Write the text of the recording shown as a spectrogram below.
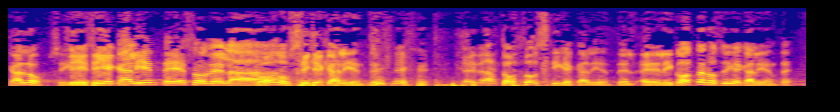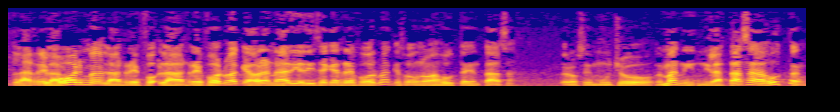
Carlos, sigue. Sí, sigue caliente eso de la... Todo sigue caliente. ¿Verdad? Todo sigue caliente. El, el helicóptero sigue caliente. La reforma. La, la refo- la reforma que ahora nadie dice que es reforma, que son unos ajustes en tasas, pero sin mucho... Es más, ni, ni las tasas ajustan,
